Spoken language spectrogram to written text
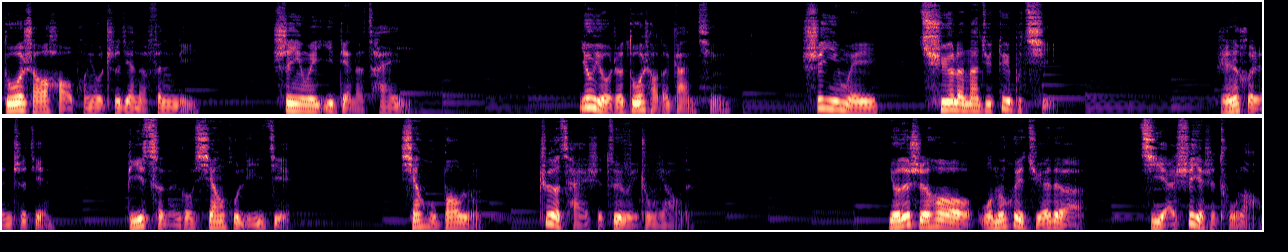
多少好朋友之间的分离，是因为一点的猜疑；又有着多少的感情，是因为缺了那句对不起。人和人之间，彼此能够相互理解、相互包容，这才是最为重要的。有的时候，我们会觉得解释也是徒劳，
